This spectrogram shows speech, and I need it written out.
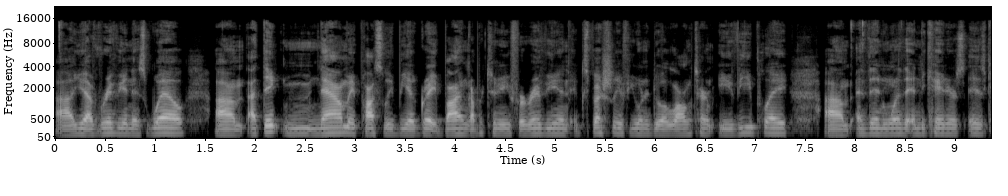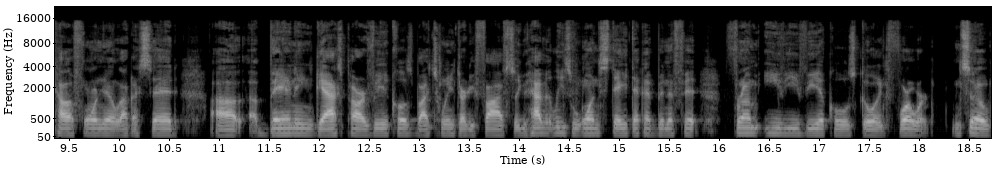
Uh, you have Rivian as well. Um, I think now may possibly be a great buying opportunity for Rivian, especially if you want to do a long-term EV play. Um, and then one of the indicators is California, like I said, uh, banning gas-powered vehicles by 2035. So you have at least one state that could benefit from EV vehicles going forward. And so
